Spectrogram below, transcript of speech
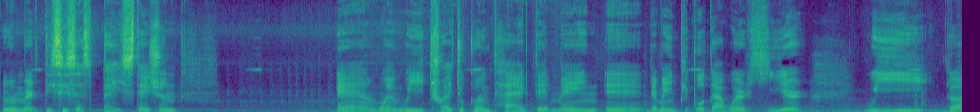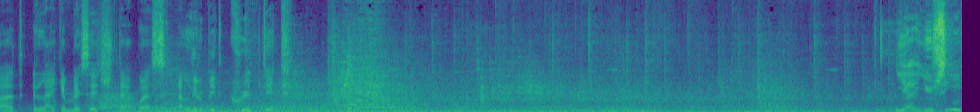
Remember, this is a space station and when we tried to contact the main uh, the main people that were here we got like a message that was a little bit cryptic yeah you see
